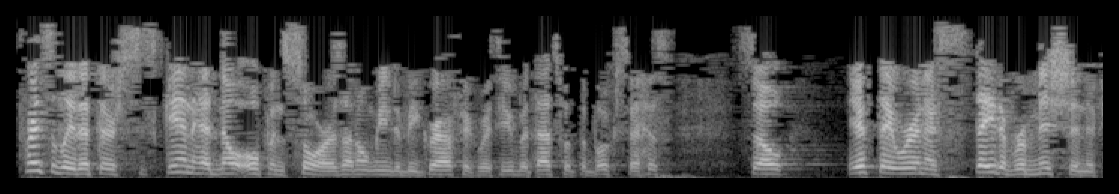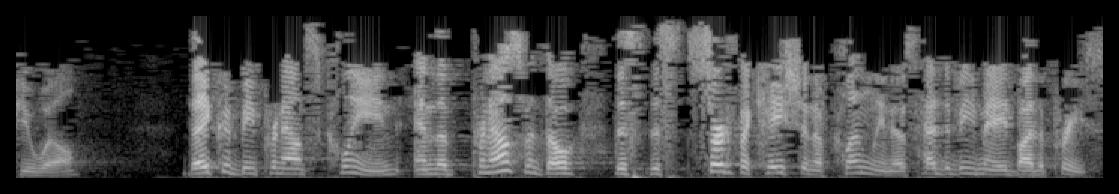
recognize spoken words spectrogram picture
principally that their skin had no open sores. I don't mean to be graphic with you, but that's what the book says. So, if they were in a state of remission, if you will, they could be pronounced clean. And the pronouncement, though, this, this certification of cleanliness had to be made by the priest.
